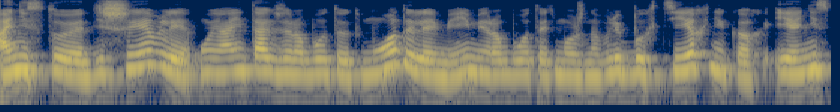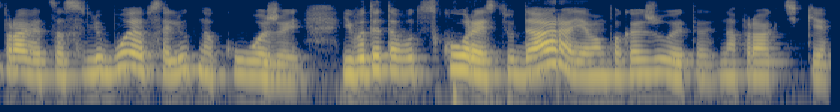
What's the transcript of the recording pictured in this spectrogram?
они стоят дешевле, они также работают модулями, ими работать можно в любых техниках, и они справятся с любой абсолютно кожей. И вот эта вот скорость удара, я вам покажу это на практике,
